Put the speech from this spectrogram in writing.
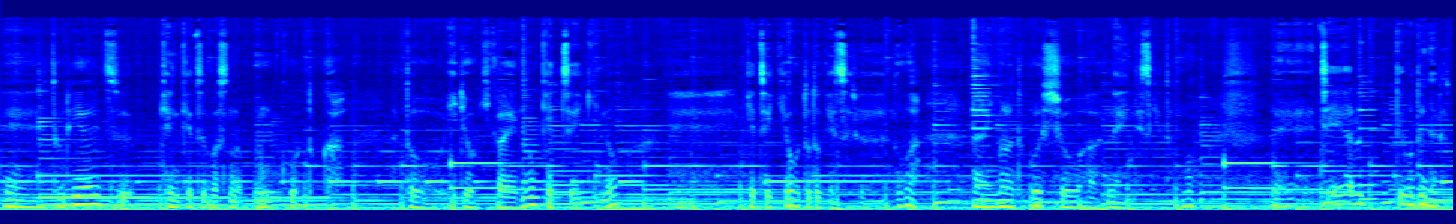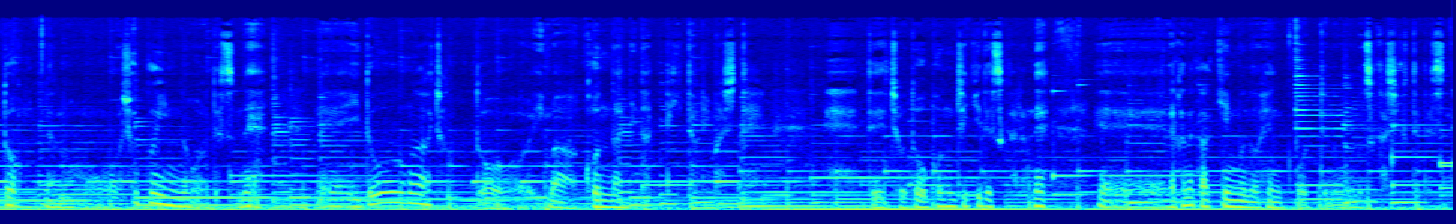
えとりあえず献血バスの運行とかあと医療機関への血液の、え血液をお届けするのは今のところ支障はないんですけども、えー、JR っていうことになるとあの職員のですね、えー、移動がちょっと今困難になってきておりまして、えー、でちょうどお盆時期ですからね、えなかなか勤務の変更っていうのも難しくてですね、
